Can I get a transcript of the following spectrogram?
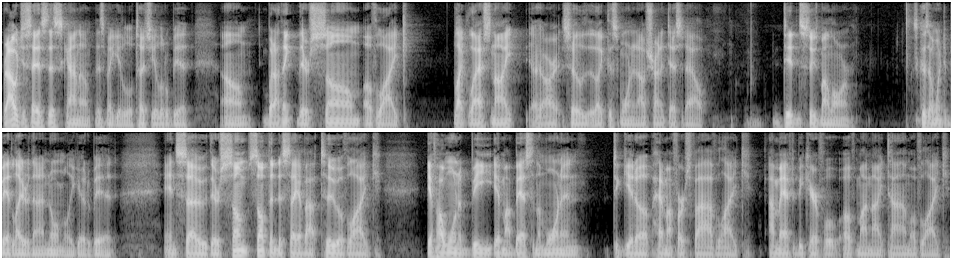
but I would just say this, this kind of this may get a little touchy a little bit, um, but I think there's some of like like last night. uh, All right, so like this morning, I was trying to test it out. Didn't snooze my alarm. It's because I went to bed later than I normally go to bed. And so there's some something to say about too of like if I want to be at my best in the morning to get up, have my first five, like I may have to be careful of my nighttime of like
